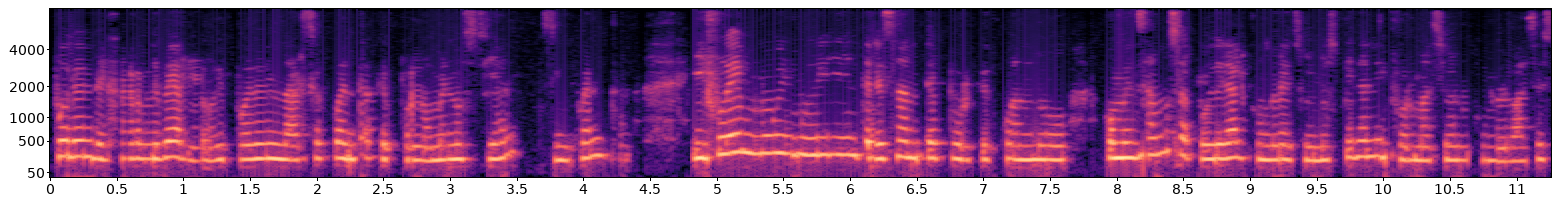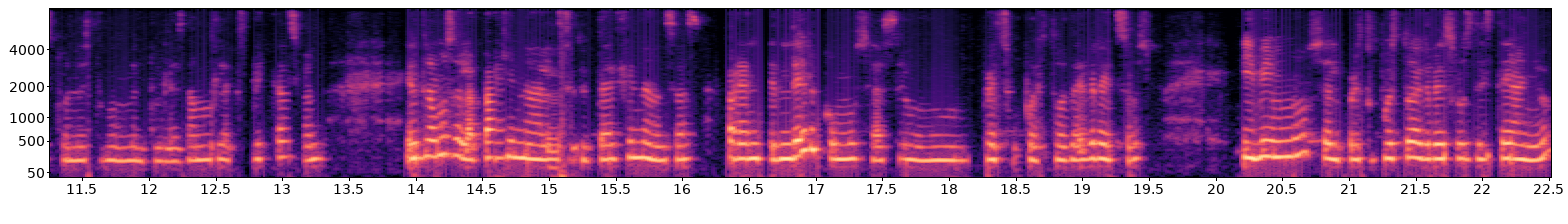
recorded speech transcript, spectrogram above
pueden dejar de verlo y pueden darse cuenta que por lo menos 150. Y fue muy, muy interesante porque cuando comenzamos a acudir al Congreso y nos piden información, como lo haces tú en este momento, y les damos la explicación, entramos a la página de la Secretaría de Finanzas para entender cómo se hace un presupuesto de egresos y vimos el presupuesto de egresos de este año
